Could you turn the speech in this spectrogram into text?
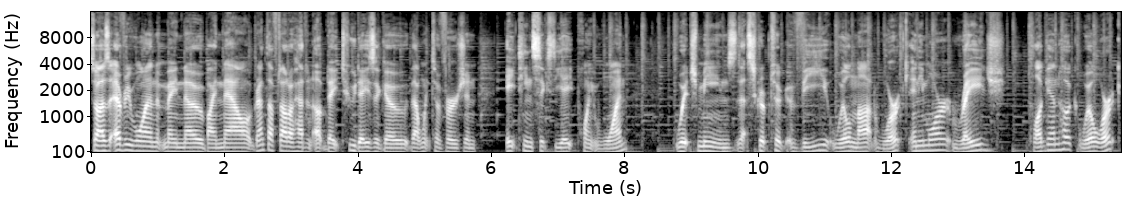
So as everyone may know by now, Grand Theft Auto had an update two days ago that went to version 1868.1 which means that ScriptHook V will not work anymore. Rage plugin hook will work,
